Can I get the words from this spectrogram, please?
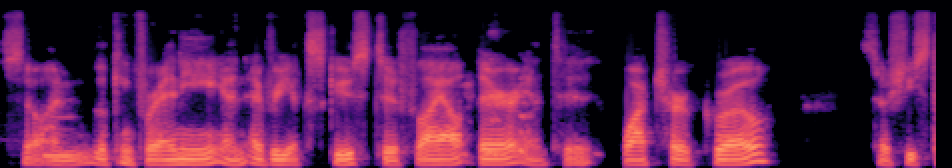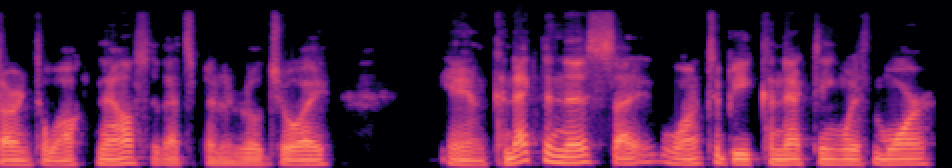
So mm-hmm. I'm looking for any and every excuse to fly out there and to watch her grow. So she's starting to walk now. So that's been a real joy. And connectedness, I want to be connecting with more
